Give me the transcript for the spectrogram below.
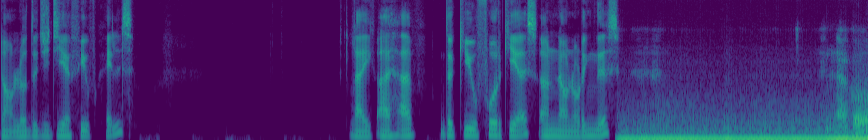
download the GGUF files. Like I have the Q4KS, I'm downloading this. Now go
